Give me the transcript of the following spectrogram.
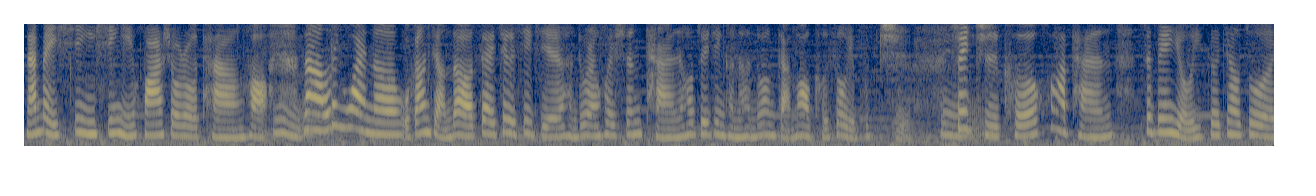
南北杏辛夷花瘦肉汤哈。嗯那另外呢，我刚刚讲到，在这个季节，很多人会生痰，然后最近可能很多人感冒咳嗽也不止，对所以止咳化痰这边有一个叫做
